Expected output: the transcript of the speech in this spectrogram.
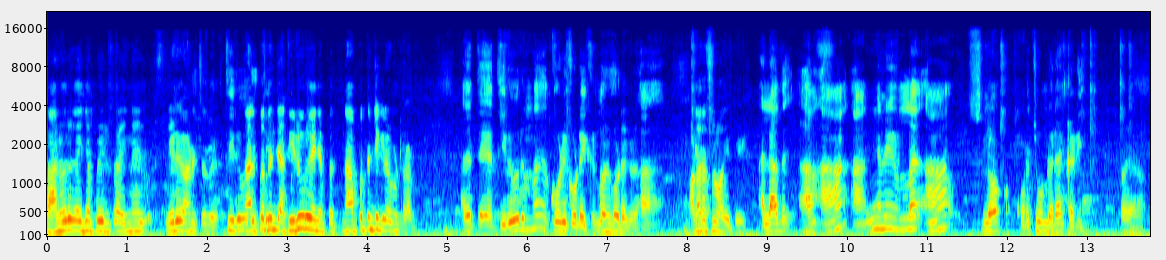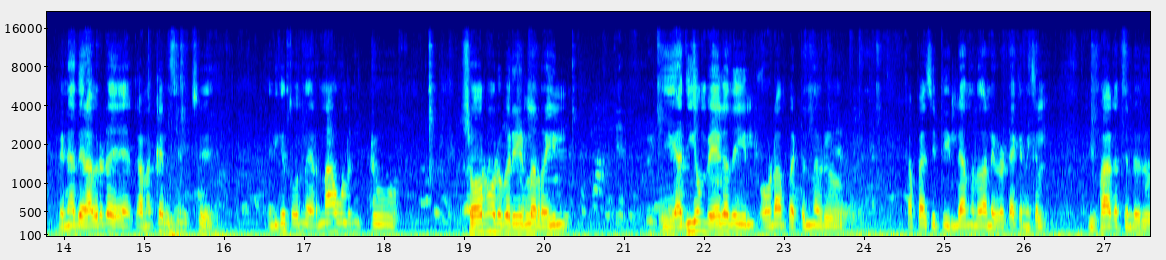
താനൂര് കഴിഞ്ഞപ്പോൾ ഈ വീട് സ്പീഡ് കാണിച്ചത് നാല്പത്തഞ്ച് തിരൂർ കഴിഞ്ഞപ്പോൾ നാൽപ്പത്തഞ്ച് കിലോമീറ്റർ ആണ് അത് തിരൂരിന്ന് കോഴിക്കോട്ടേക്ക് ആ. വളരെ സ്ലോ ആയി പോയി. അല്ലാതെ ആ- അങ്ങനെയുള്ള ആ സ്ലോ കുറച്ചു വരാൻ കഴിയും. പിന്നെ അത് അവരുടെ കണക്കനുസരിച്ച് എനിക്ക് തോന്നുന്നു എറണാകുളം ടു ഷോർണൂർ വരെയുള്ള റെയിൽ ഈ അധികം വേഗതയിൽ ഓടാൻ പറ്റുന്ന ഒരു കപ്പാസിറ്റി ഇല്ല എന്നുള്ളതാണ് ഇവരുടെ ടെക്നിക്കൽ വിഭാഗത്തിന്റെ ഒരു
